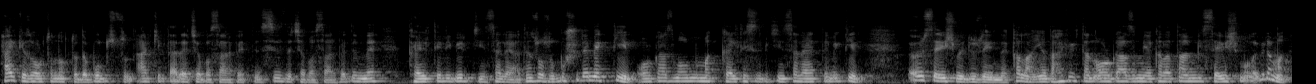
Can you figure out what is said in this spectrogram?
Herkes orta noktada buluşsun. Erkekler de çaba sarf etsin. Siz de çaba sarf edin ve kaliteli bir cinsel hayatınız olsun. Bu şu demek değil. Orgazm olmamak kalitesiz bir cinsel hayat demek değil. Ön sevişme düzeyinde kalan ya da hafiften orgazm yakalatan bir sevişme olabilir ama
